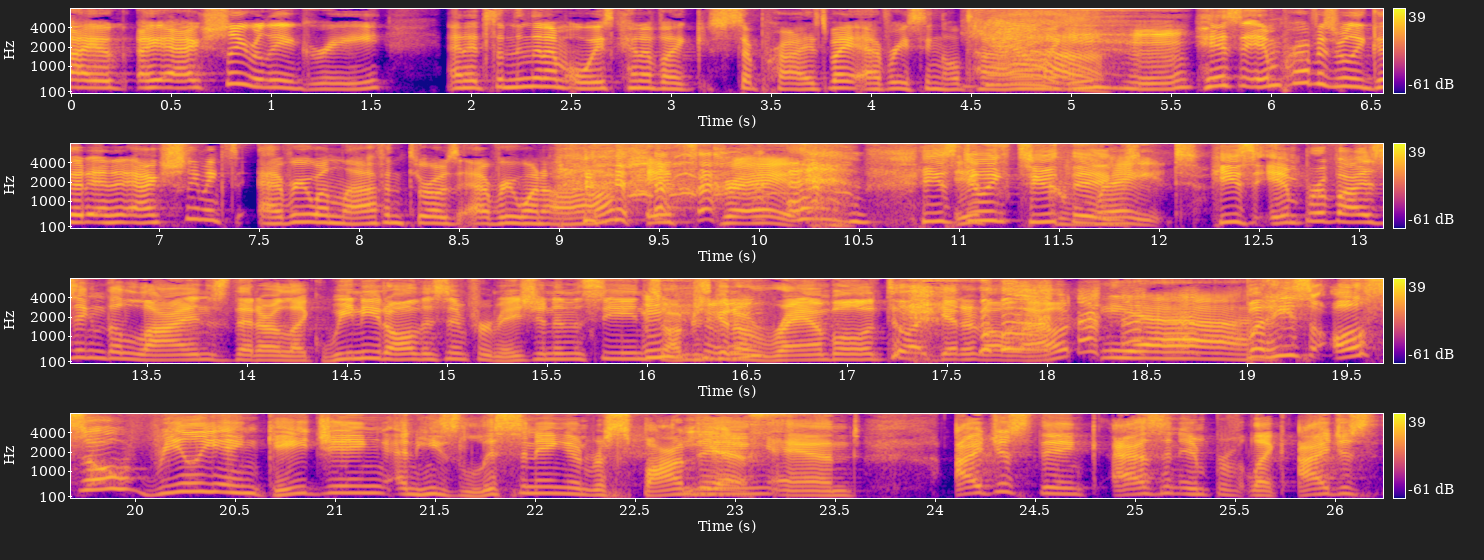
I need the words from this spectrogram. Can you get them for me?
I I actually really agree. And it's something that I'm always kind of like surprised by every single time. I'm like, Mhm. his improv is really good and it actually makes everyone laugh and throws everyone off. it's great. he's It's doing two things. great. He's improvising the lines that are like, we need all this information in the scene, so I'm just going to ramble until I get it all out. yeah. but he's also really engaging and he's listening and responding Yes. and i just think as an improv like i just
